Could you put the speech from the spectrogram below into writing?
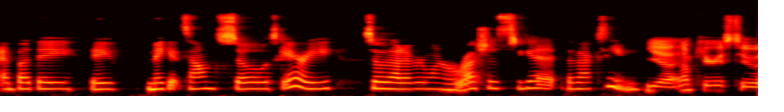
and but they they make it sound so scary so that everyone rushes to get the vaccine. Yeah, and I'm curious too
